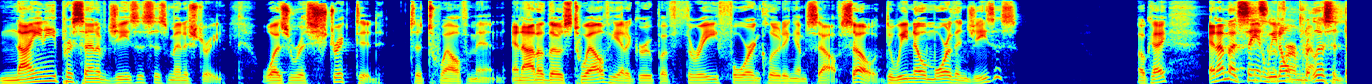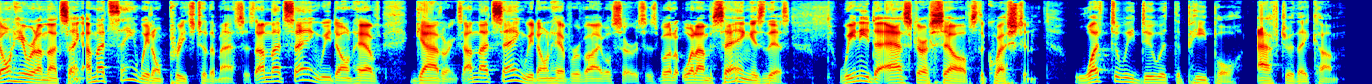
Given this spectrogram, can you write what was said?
90% of Jesus' ministry was restricted to 12 men. And out of those 12, he had a group of three, four, including himself. So, do we know more than Jesus? Okay. And I'm not saying It's we don't, pre- listen, don't hear what I'm not saying. I'm not saying we don't preach to the masses. I'm not saying we don't have gatherings. I'm not saying we don't have revival services. But what I'm saying is this we need to ask ourselves the question what do we do with the people after they come?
